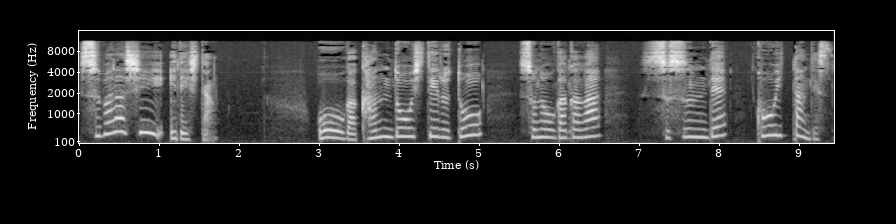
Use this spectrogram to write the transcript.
素晴らしい絵でした。王が感動していると、その画家が進んでこう言ったんです。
